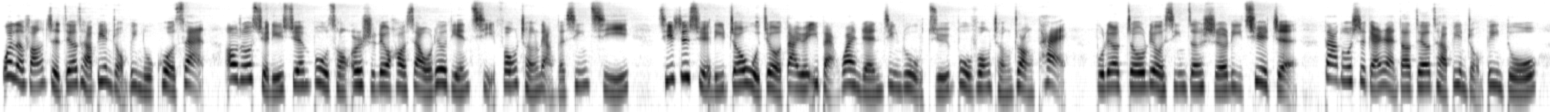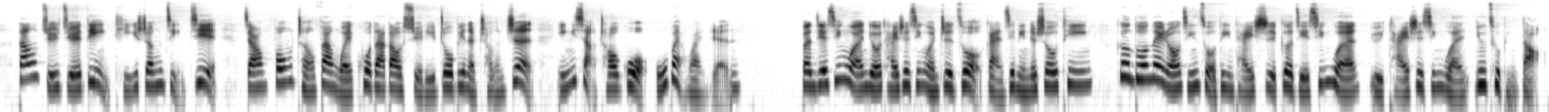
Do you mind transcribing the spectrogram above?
为了防止 Delta 变种病毒扩散，澳洲雪梨宣布从二十六号下午六点起封城两个星期。其实雪梨周五就有大约一百万人进入局部封城状态。不料周六新增十二例确诊，大多是感染到 Delta 变种病毒。当局决定提升警戒，将封城范围扩大到雪梨周边的城镇，影响超过五百万人。本节新闻由台视新闻制作，感谢您的收听。更多内容请锁定台视各节新闻与台视新闻 YouTube 频道。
